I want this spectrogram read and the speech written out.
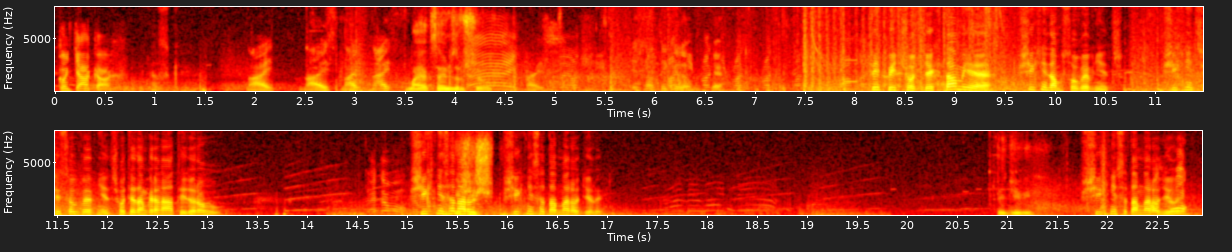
konťákách. Jasky. Nice, nice, nice, nice. Maják jsem jim zrušil. Hej, Nice. Je snad ty platí. Ty pičo, těch tam je. Všichni tam jsou vevnitř. Všichni tři jsou vevnitř, hoďte tam granáty do rohu. Všichni se, naro... Všichni se tam narodili. Pět živých. Všichni se tam narodili.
